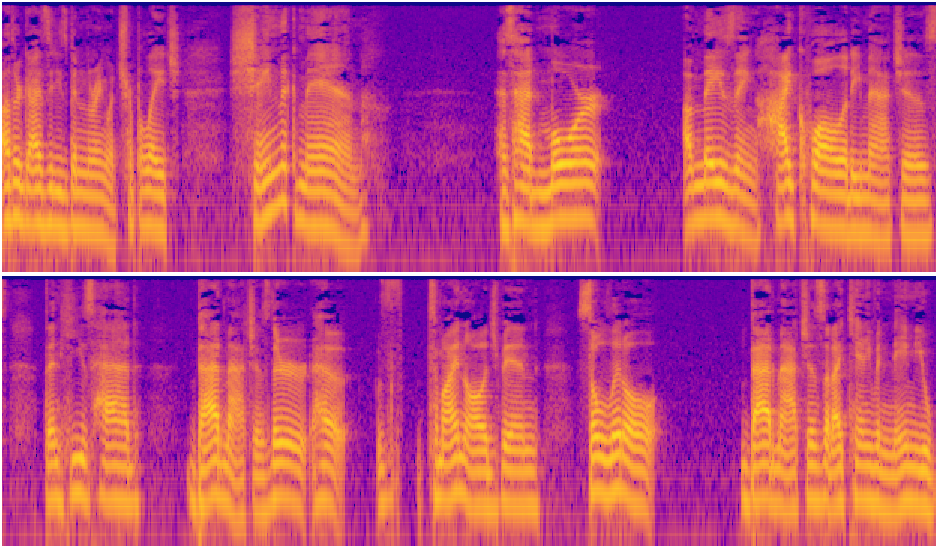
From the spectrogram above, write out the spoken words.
other guys that he's been in the ring with, Triple H, Shane McMahon has had more amazing, high quality matches than he's had bad matches. There have, to my knowledge, been so little bad matches that I can't even name you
